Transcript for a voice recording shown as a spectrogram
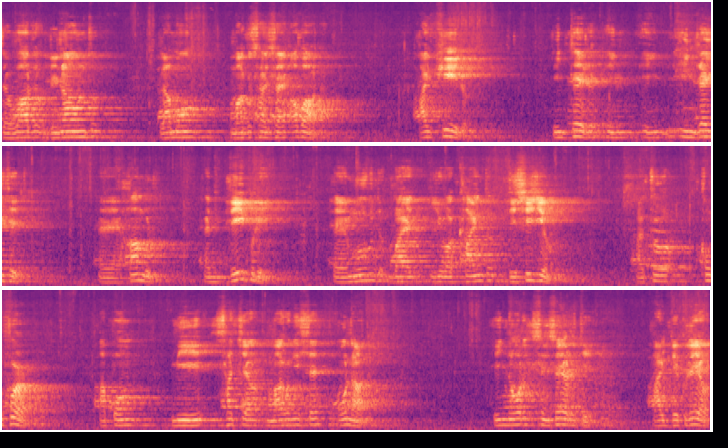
the world-renowned Ramon Magsaysay Award. I feel elated, uh, humbled, and deeply uh, moved by your kind decision uh, to confer upon me such a magnificent honor. In all sincerity, I declare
